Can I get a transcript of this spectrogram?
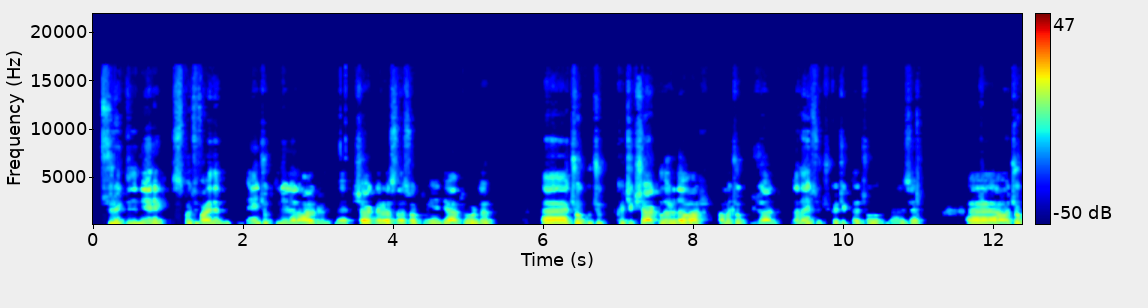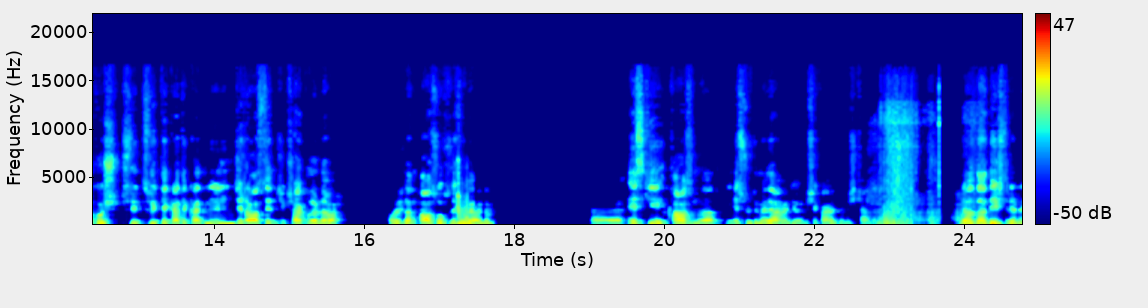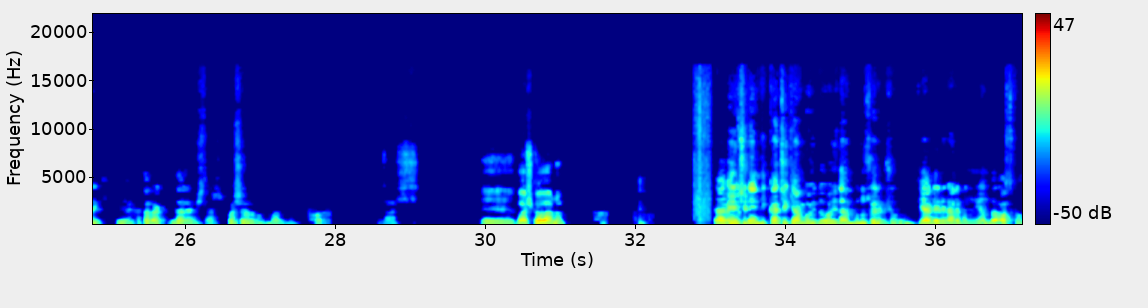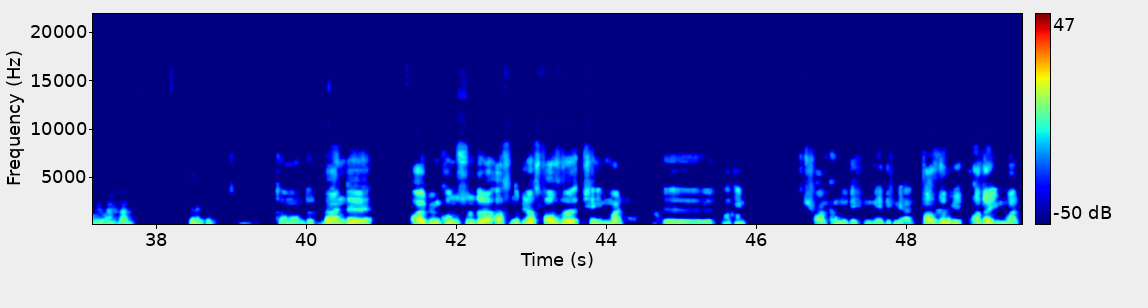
sürekli dinleyerek Spotify'da en çok dinlenen albüm ve şarkılar arasına soktum yine The Antwoord'u. Ee, çok uçuk kaçık şarkıları da var ama çok güzel zaten hepsi uçuk kaçık da çoğu neredeyse. Ee, ama çok hoş sürekli, sürekli tekrar tekrar dinlenince rahatsız edecek şarkıları da var. O yüzden House of Zeph'i beğendim. Ee, eski tarzını yine sürdürmeye devam ediyor. Bir şey kaybetmemiş. Kendilerini biraz daha değiştirerek, e, katarak ilerlemişler. Başarılı buldum albümü. Nice. Ee, başka var mı? Yani benim için en dikkat çeken buydu. O yüzden bunu söylemiş olayım. Diğerleri hani bunun yanında az kalıyor. O yüzden gerek yok. Tamamdır. Ben de albüm konusunda aslında biraz fazla şeyim var. Ee, ne diyeyim? Şarkı mı diyeyim ne diyeyim yani. Fazla bir adayım var.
